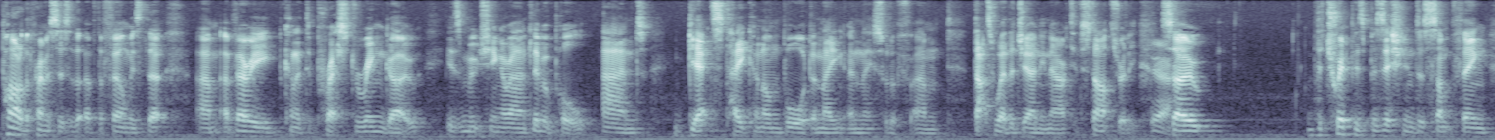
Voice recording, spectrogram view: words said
part of the premises of the, of the film is that um, a very kind of depressed Ringo is mooching around Liverpool and gets taken on board and they and they sort of um, that's where the journey narrative starts really. Yeah. So the trip is positioned as something.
